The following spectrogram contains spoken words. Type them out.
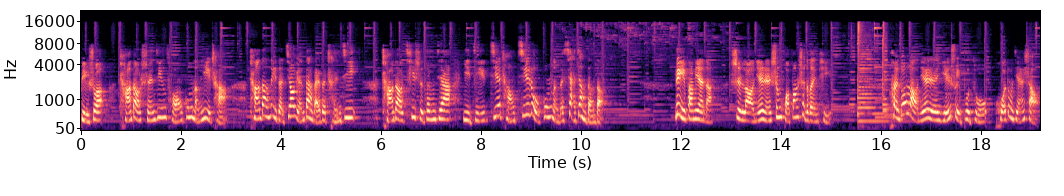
比如说肠道神经丛功能异常、肠道内的胶原蛋白的沉积、肠道憩室增加以及结肠肌肉功能的下降等等。另一方面呢是老年人生活方式的问题，很多老年人饮水不足、活动减少、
